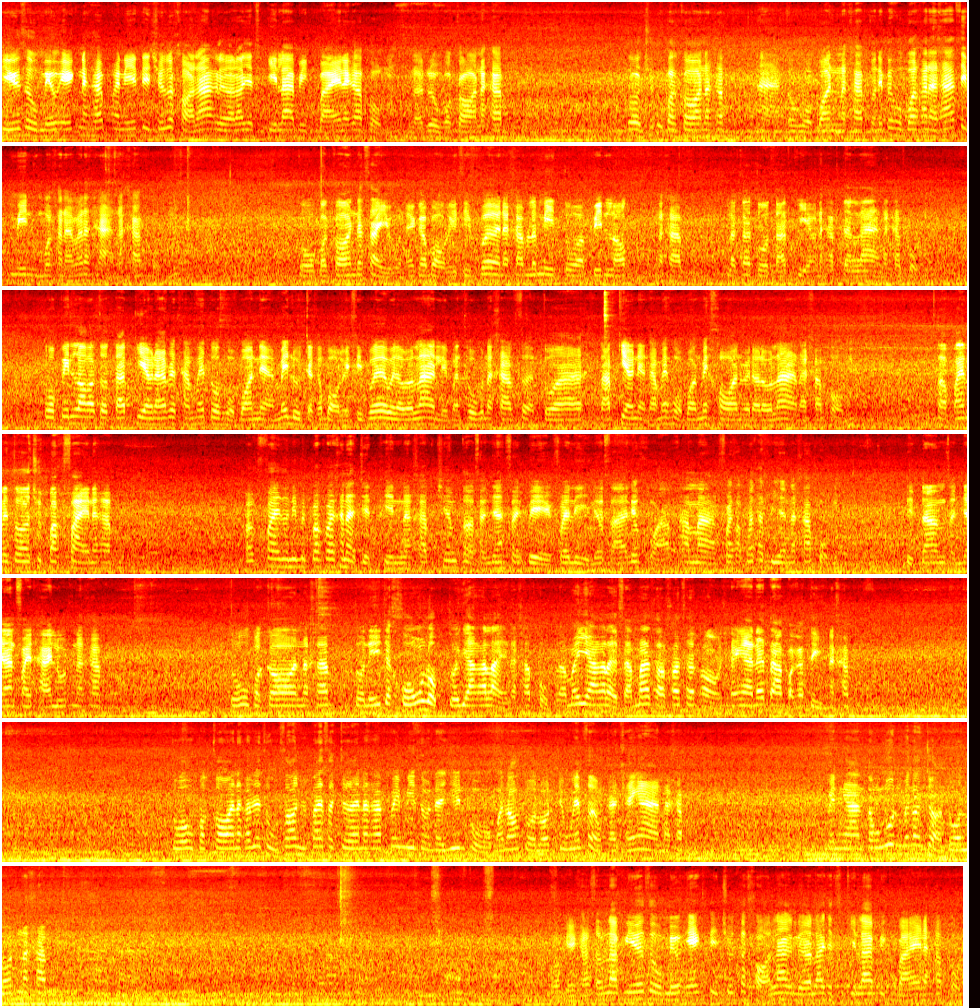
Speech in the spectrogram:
อิวสูมิวเอ็กนะครับอันนี้ติดชุดตะขอลากเรือเราจะสกีลาบิ๊กไบค์นะครับผมแล้วดูอุปกรณ์นะครับ ตัวชุดอุปกรณ์นะครับอ่าตัวหัวบอลนะครับ ตัวนี้เป็นหัวบอลขนาด 50มิลหัวบอลขนาดมาตรฐานนะครับผมตัวอุปกรณ์จะใส่อยู่ในกระบอกรีทิเวอร์นะครับแล้วมีตัวปิ้นล็อกนะครับ แล้วก็ตัวตัดเกียวนะครับด้านล่างนะครับผมตัวปิ้นล็อกกับตัวตับเกียวนะครับจะทำให้ตัวหัวบอลเนี่ยไม่หลุดจากกระบอกรีทิเวอร์เวลาเราลากหรือบรรทุกนะครับ ส่วนตัวตับเกียวเนี่ยทำให้หัวบอลไม่คลอนเวลาเราลากนะครับผม ต่อไปเป็นตัวชุดปลั๊กไฟนะครับ ปลั๊กไฟตัวนี้เป็นปลั๊กไฟขนาด 7 พินนะครับ เชื่อมต่อสัญญาณไฟเบรก ไฟหลีเลี้ยวซ้าย เลี้ยวขวาพามาไฟขับรถทะเบียนนะครับผม ติดตามสัญญาณไฟท้ายรถนะครับ ตัวอุปกรณ์นะครับ ตัวนี้จะโค้งหลบตัวยางอะไหล่นะครับผมทำให้ยางอะไหล่สามารถถอดเข้าถอดออกใช้งานได้ตามปกตินะครับ ตัวอุปกรณ์นะครับจะถูกซ่อนอยู่ใต้สเกิร์ตนะครับ ไม่มีส่วนใดยื่นโผล่มานอกตัวรถยกเว้นส่วนของการใช้งานนะครับ งานตรงรุ่นไม่ต้องจอดตัวรถนะครับโอเคครับสำหรับ Isuzu Mil X ติดชุดตะขอลากเรือราชสกีลาบิ๊กไบค์นะครับผม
